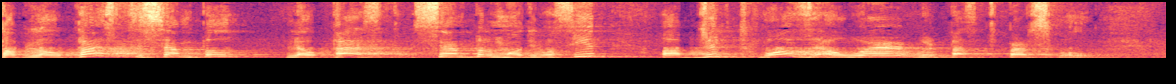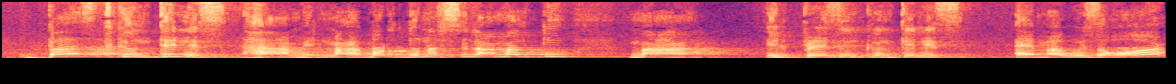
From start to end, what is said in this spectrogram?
طب لو past simple لو past simple ماضي بسيط object was aware والباست participle past continuous هعمل مع برضه نفس اللي عملته مع البريزنت continuous am او is او are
